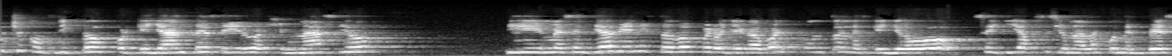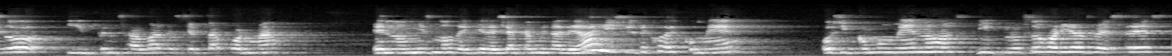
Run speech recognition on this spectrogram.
mucho conflicto porque ya antes he ido al gimnasio y me sentía bien y todo, pero llegaba al punto en el que yo seguía obsesionada con el peso y pensaba de cierta forma en lo mismo de que decía Camila de, ay, si dejo de comer o si como menos, incluso varias veces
